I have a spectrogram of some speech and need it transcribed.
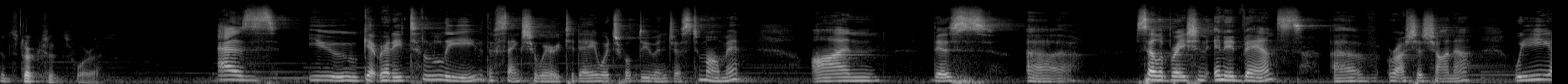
instructions for us. As you get ready to leave the sanctuary today, which we'll do in just a moment, on this uh, celebration in advance of Rosh Hashanah, we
